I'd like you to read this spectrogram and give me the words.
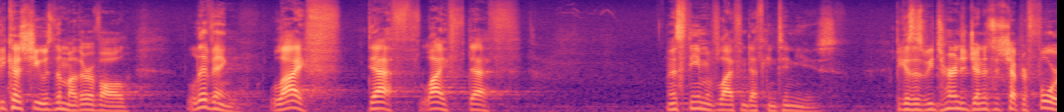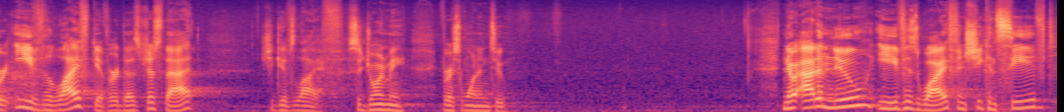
because she was the mother of all living, life, death, life, death. And this theme of life and death continues. Because as we turn to Genesis chapter 4, Eve, the life giver, does just that. She gives life. So join me, verse 1 and 2. Now Adam knew Eve, his wife, and she conceived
